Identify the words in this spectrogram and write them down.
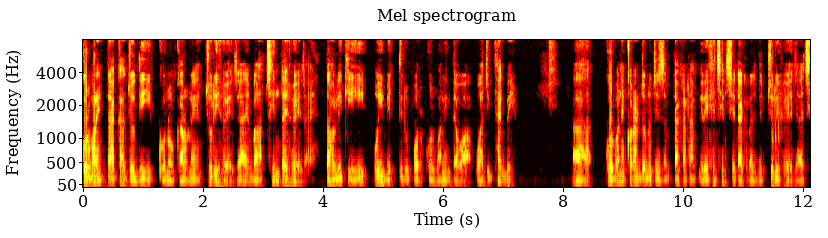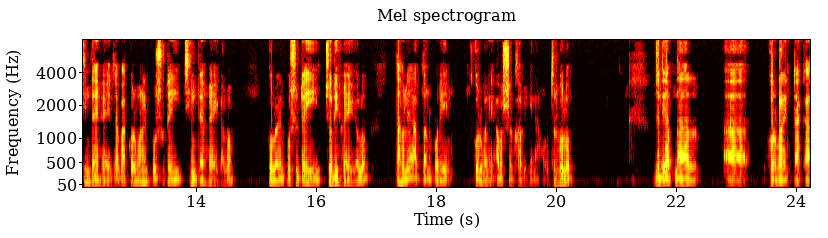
কোরবানির টাকা যদি কোনো কারণে চুরি হয়ে যায় বা ছিনতাই হয়ে যায়, তাহলে কি ওই ব্যক্তির উপর কোরবানি দেওয়া ওয়াজিব থাকবে? কোরবানি করার জন্য যে টাকাটা আপনি রেখেছেন, সে টাকাটা যদি চুরি হয়ে যায়, ছিনতাই হয়ে যায় বা কোরবানির পশুটাই ছিনতাই হয়ে গেল, কোরবানির পশুটাই চুরি হয়ে গেল, তাহলে আপনার উপরে কোরবানি আবশ্যক হবে কিনা? উত্তর হলো, যদি আপনার কোরবানির টাকা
